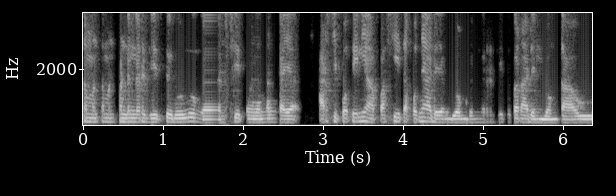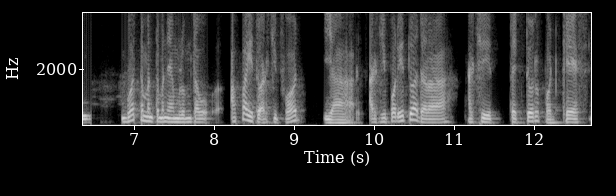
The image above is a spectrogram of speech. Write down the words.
teman-teman pendengar gitu dulu nggak sih teman-teman kayak Archipod ini apa sih? Takutnya ada yang belum denger gitu kan, ada yang belum tahu. Buat teman-teman yang belum tahu apa itu Archipod, ya Archipod itu adalah arsitektur podcast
